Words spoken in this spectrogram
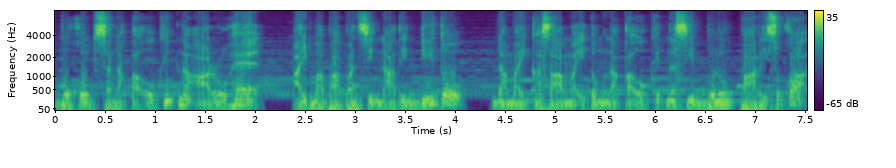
Bukod sa nakaukit na arrowhead, ay mapapansin natin dito na may kasama itong nakaukit na simbolong parisukat.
